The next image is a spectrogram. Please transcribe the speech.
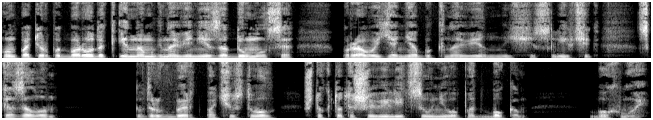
Он потер подбородок и на мгновение задумался. «Право, я необыкновенный счастливчик», — сказал он. Вдруг Берт почувствовал, что кто-то шевелится у него под боком. «Бог мой,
